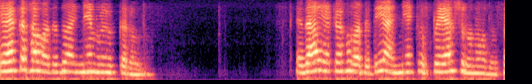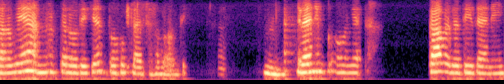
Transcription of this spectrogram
एकः वदतु अन्ये म्यूट् करोतु। यदा एकः वदति अन्ये कृपया शृणोतु। सर्वे अन्म्यूट् करोति चेत् बहु क्लेशः भवति। इदानीं का वदति इदानीं?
